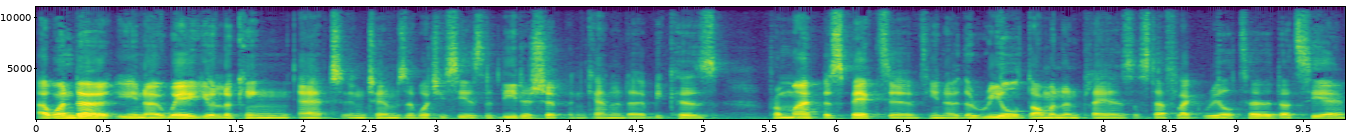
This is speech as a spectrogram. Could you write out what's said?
I wonder, you know, where you're looking at in terms of what you see as the leadership in Canada, because from my perspective, you know, the real dominant players are stuff like Realtor.ca.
